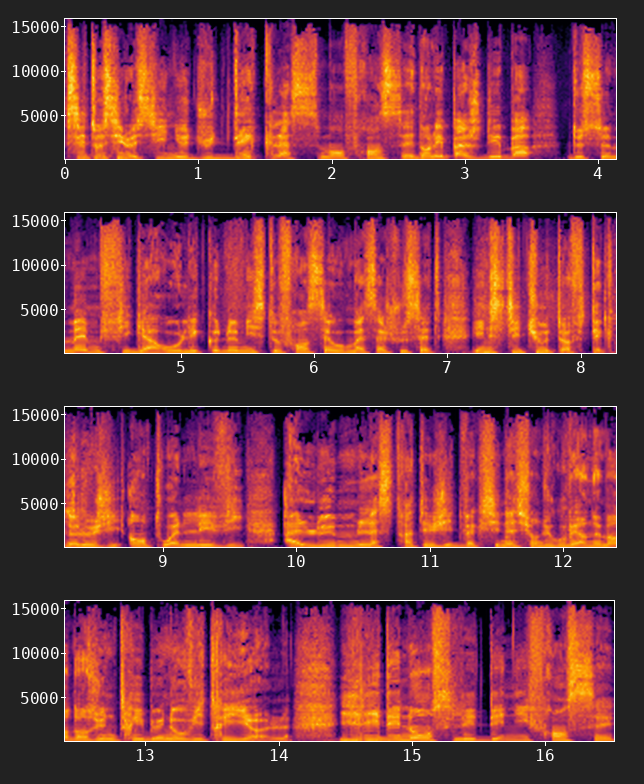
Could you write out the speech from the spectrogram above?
C'est aussi le signe du déclassement français. Dans les pages débat de ce même Figaro, l'économiste français au Massachusetts Institute of Technology, Antoine Lévy, allume la stratégie de vaccination du gouvernement dans une tribune au vitriol. Il y dénonce les dénis français,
